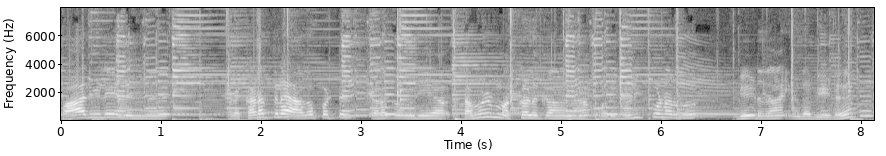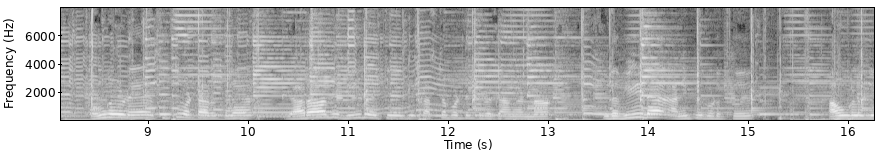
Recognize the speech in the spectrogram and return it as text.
பாதியிலே நின்று அந்த கடத்தில் அகப்பட்டு கிடக்கக்கூடிய தமிழ் மக்களுக்கான ஒரு விழிப்புணர்வு வீடு தான் இந்த வீடு. உங்களுடைய சுற்று வட்டாரத்தில் யாராவது வீடு வைக்கிறதுக்கு கஷ்டப்பட்டுட்டு இருக்காங்கன்னா இந்த வீடை அனுப்பி கொடுத்து அவங்களுக்கு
